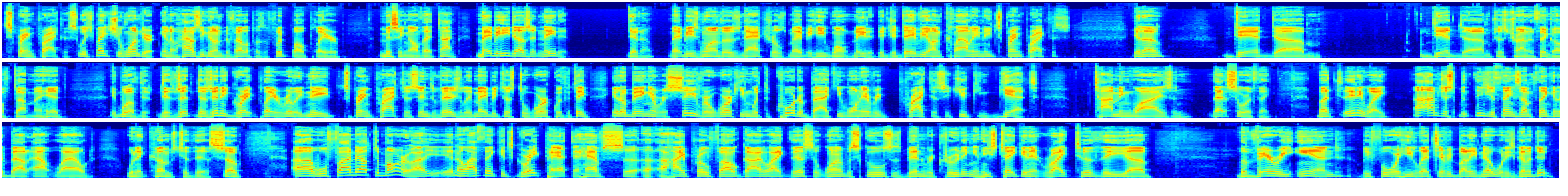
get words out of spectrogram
spring practice, which makes you wonder, you know, how's he going to develop as a football player missing all that time? Maybe he doesn't need it. You know, maybe he's one of those naturals. Maybe he won't need it. Did Jadeveon Clowney need spring practice? You know, did um, did uh, I'm just trying to think off the top of my head. Well, does, it, does any great player really need spring practice individually? Maybe just to work with the team. You know, being a receiver, working with the quarterback, you want every practice that you can get, timing wise, and that sort of thing. But anyway, I'm just these are things I'm thinking about out loud when it comes to this. So uh, we'll find out tomorrow. I, you know, I think it's great, Pat, to have a, a high profile guy like this at one of the schools has been recruiting, and he's taking it right to the uh, the very end before he lets everybody know what he's going to do.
